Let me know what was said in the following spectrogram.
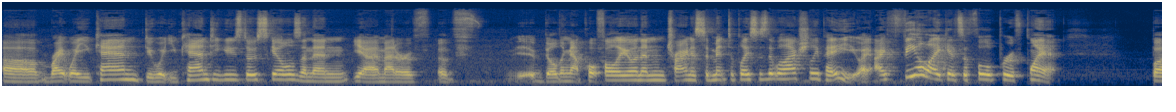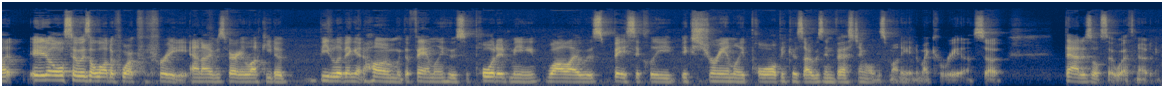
uh, write what you can, do what you can to use those skills, and then yeah, a matter of of building that portfolio and then trying to submit to places that will actually pay you. I, I feel like it's a foolproof plan, but it also is a lot of work for free. And I was very lucky to be living at home with a family who supported me while I was basically extremely poor because I was investing all this money into my career. So that is also worth noting.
